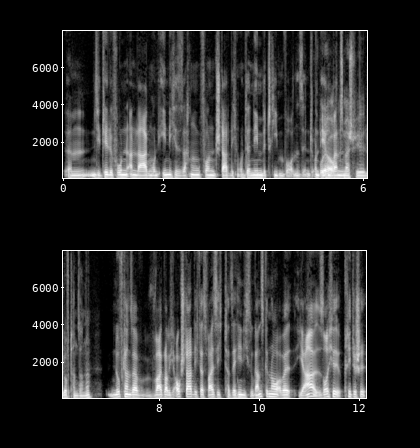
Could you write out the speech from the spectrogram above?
die Telefonanlagen und ähnliche Sachen von staatlichen Unternehmen betrieben worden sind. Und Oder auch irgendwann zum Beispiel Lufthansa, ne? Lufthansa war, glaube ich, auch staatlich, das weiß ich tatsächlich nicht so ganz genau, aber ja, solche kritische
